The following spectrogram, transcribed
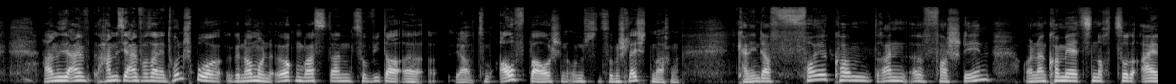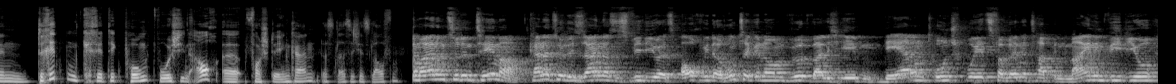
haben sie, haben sie einfach seine Tonspur genommen und irgendwas dann zu wieder, äh, ja, zum Aufbauschen und zum Schlechtmachen. Ich kann ihn da vollkommen dran äh, verstehen. Und dann kommen wir jetzt noch zu einem dritten Kritikpunkt, wo ich ihn auch äh, verstehen kann. Das lasse ich jetzt laufen. Meinung zu dem Thema. Kann natürlich sein, dass das Video jetzt auch wieder runtergenommen wird, weil ich eben deren Tonspur jetzt verwendet habe in meinem Video.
